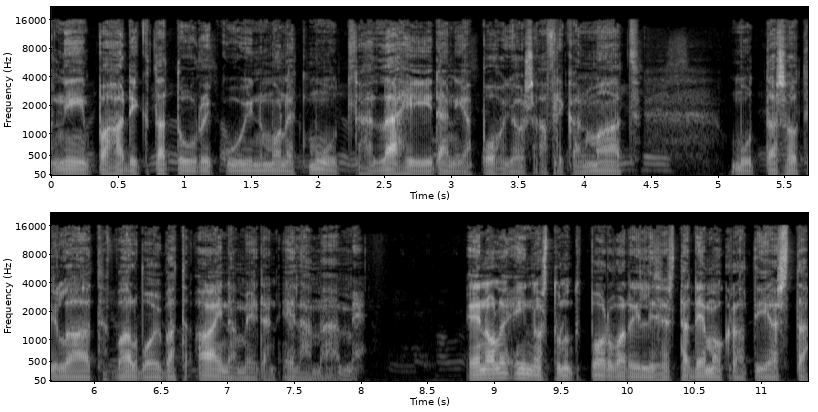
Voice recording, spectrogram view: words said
niin paha diktatuuri kuin monet muut lähi ja Pohjois-Afrikan maat, mutta sotilaat valvoivat aina meidän elämäämme. En ole innostunut porvarillisesta demokratiasta,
